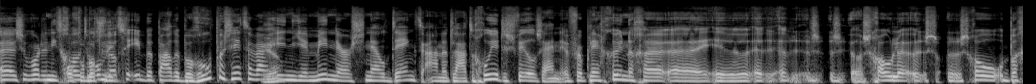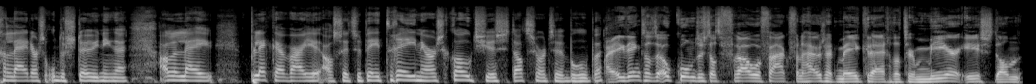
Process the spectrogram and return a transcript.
Uh, ze worden niet groter omdat, ze in bepaalde beroepen zitten waarin je minder snel denkt aan het laten groeien. Dus veel zijn verpleegkundigen, uh, scholen, schoolbegeleiders, ondersteuningen. Allerlei plekken waar je als ZZP trainers, coaches, dat soort beroepen. Maar ik denk dat het ook komt dus dat vrouwen vaak van huis uit meekrijgen dat er meer is dan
